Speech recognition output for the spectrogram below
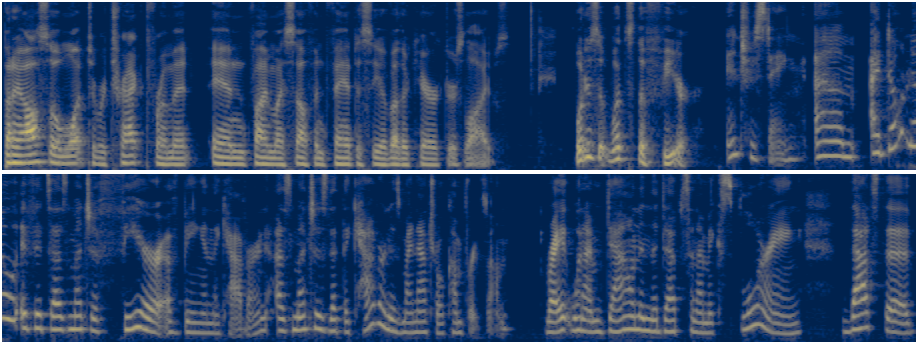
but I also want to retract from it and find myself in fantasy of other characters' lives. What is it? What's the fear? Interesting. Um, I don't know if it's as much a fear of being in the cavern as much as that the cavern is my natural comfort zone right? When i'm down in the depths and i'm exploring that's the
